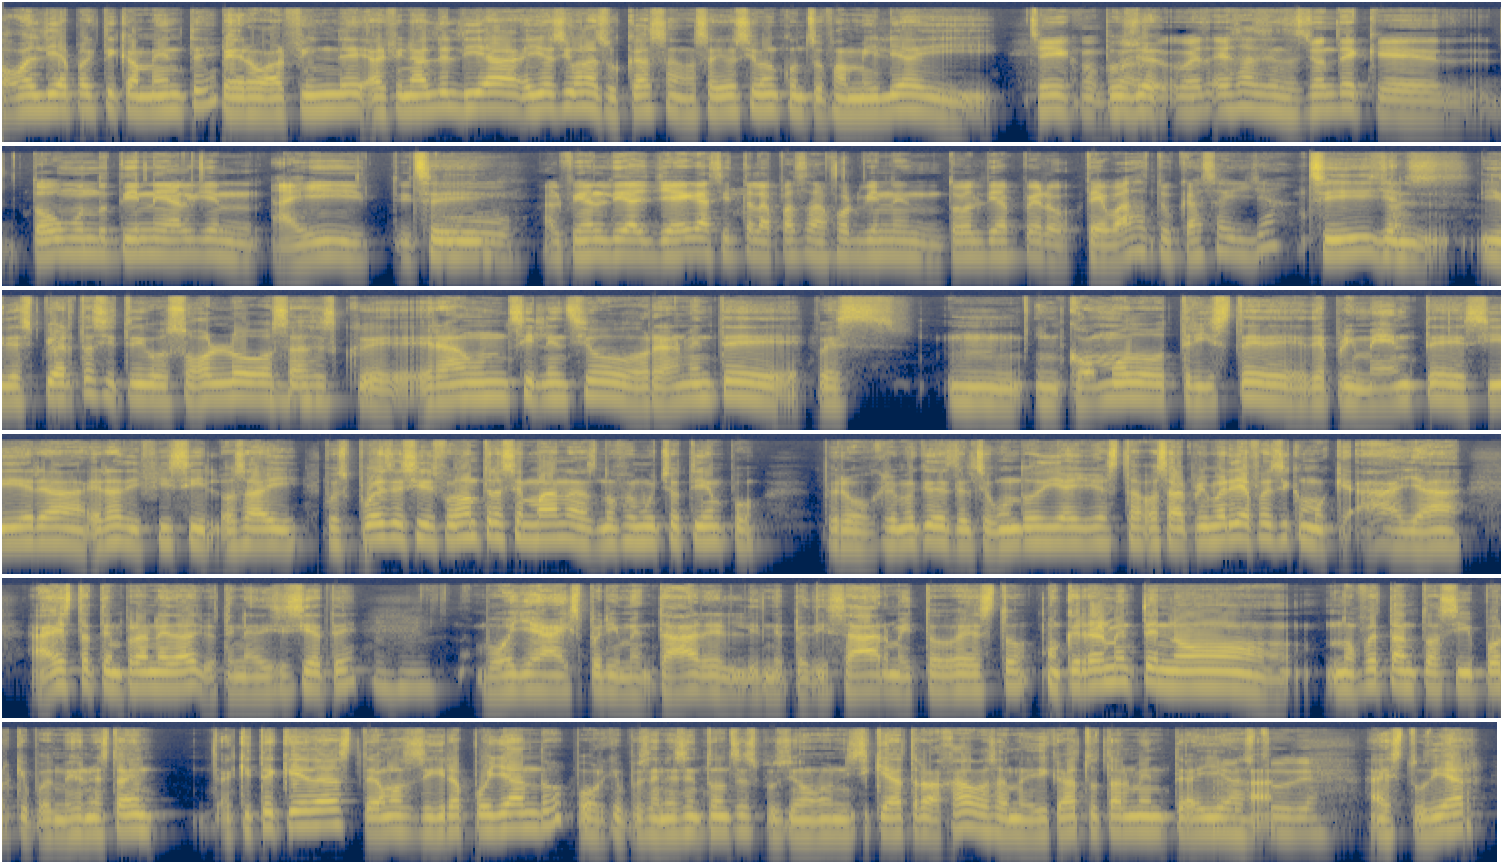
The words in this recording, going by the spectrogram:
todo el día prácticamente, pero al, fin de, al final del día ellos iban a su casa, o sea, ellos iban con su familia y... Sí, pues, esa sensación de que todo el mundo tiene a alguien ahí y tú al final del día llegas y te la pasas, a lo mejor vienen todo el día, pero te vas a tu casa y ya. Sí, y, despiertas y te digo solo, o sea, es que era un silencio realmente, pues Mm, incómodo, triste, deprimente, sí, era, era difícil. O sea, y pues puedes decir, fueron tres semanas, no fue mucho tiempo, pero créeme que desde el segundo día yo ya estaba, o sea, el primer día fue así como que, ah, ya, a esta temprana edad, yo tenía 17, voy a experimentar el independizarme y todo esto. Aunque realmente no, no fue tanto así porque pues me dijeron, está bien, aquí te quedas, te vamos a seguir apoyando, porque pues en ese entonces pues yo ni siquiera trabajaba, o sea, me dedicaba totalmente ahí a, a estudiar.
